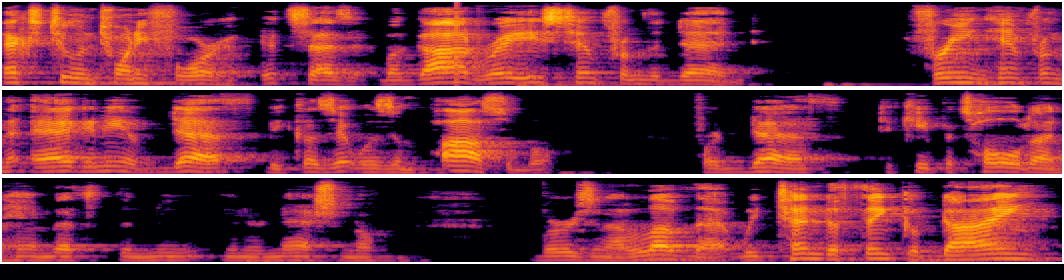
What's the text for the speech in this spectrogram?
Acts 2 and 24, it says it, But God raised him from the dead, freeing him from the agony of death because it was impossible for death to keep its hold on him. That's the New International Version. I love that. We tend to think of dying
